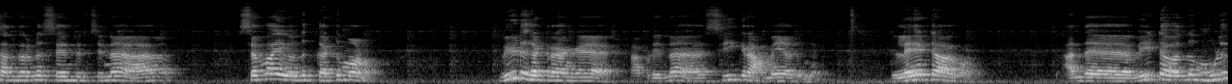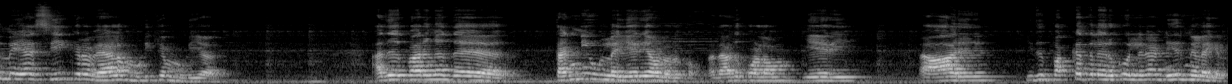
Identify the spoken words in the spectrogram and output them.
சந்திரன் சேர்ந்துருச்சுன்னா செவ்வாய் வந்து கட்டுமானம். வீடு கட்டுறாங்க அப்படின்னா சீக்கிரம் அமையாதுங்க. லேட் ஆகும். அந்த வீட்டை வந்து முழுமையாக சீக்கிரம் வேலை முடிக்க முடியாது. அது பாருங்க அந்த தண்ணி உள்ள ஏரியாவில் இருக்கும். அதாவது குளம் ஏரி ஆறு இது பக்கத்தில் இருக்கும். இல்லைன்னா நீர்நிலைகள்.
